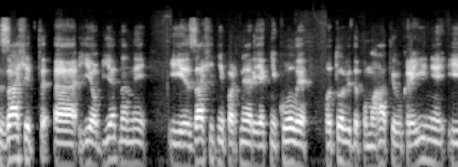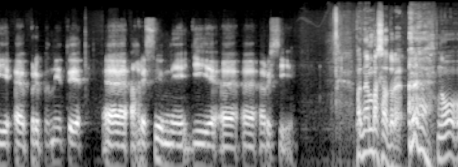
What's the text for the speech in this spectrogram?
Захід е, є об'єднаний, і західні партнери, як ніколи, готові допомагати Україні і е, припинити е, агресивні дії е, е, Росії. Пане амбасадоре, ну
